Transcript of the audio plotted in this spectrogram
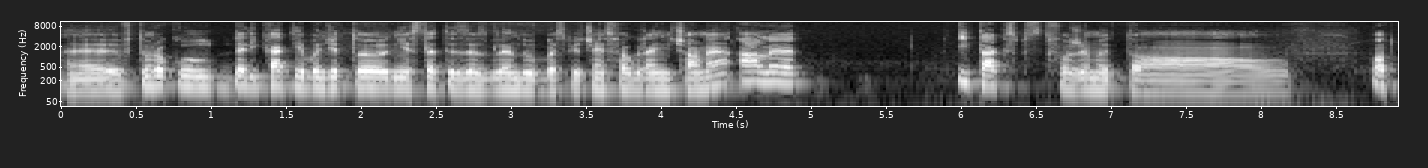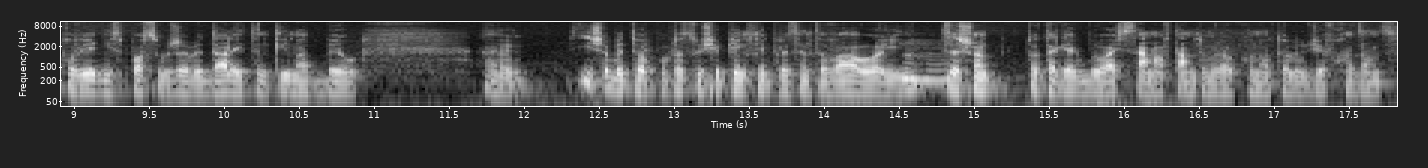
E, W tym roku delikatnie będzie to niestety ze względów bezpieczeństwa ograniczone, ale i tak stworzymy to w odpowiedni sposób, żeby dalej ten klimat był e, i żeby to po prostu się pięknie prezentowało. I Mhm. zresztą to tak jak byłaś sama w tamtym roku, no to ludzie wchodząc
